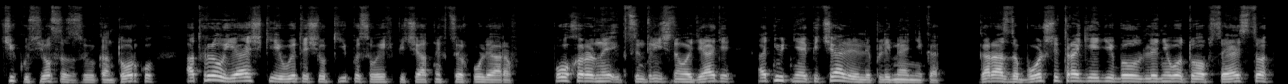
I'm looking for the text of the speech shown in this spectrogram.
Чик уселся за свою конторку, открыл ящики и вытащил кипы своих печатных циркуляров. Похороны эксцентричного дяди отнюдь не опечалили племянника, Гораздо большей трагедией было для него то обстоятельство,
